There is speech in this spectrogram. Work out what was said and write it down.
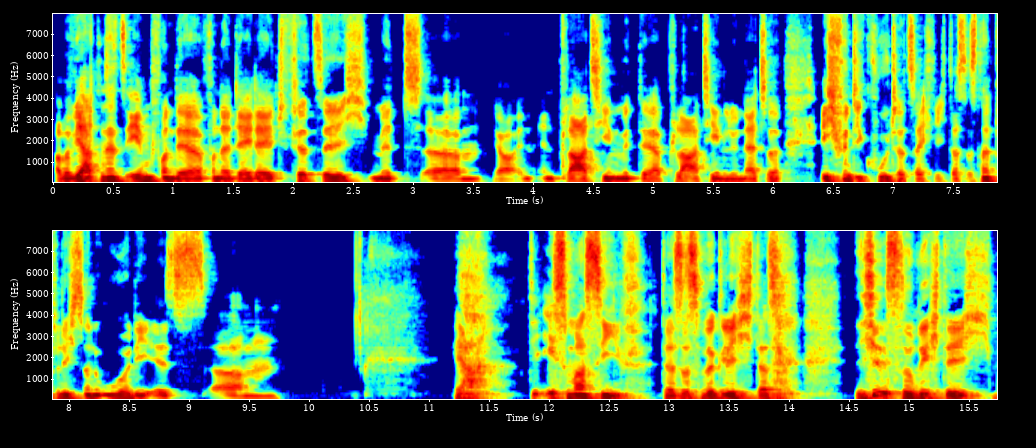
Aber wir hatten jetzt eben von der, von der Daydate 40 mit, ähm, ja, in, in, Platin, mit der Platin-Lünette. Ich finde die cool tatsächlich. Das ist natürlich so eine Uhr, die ist, ähm, ja, die ist massiv. Das ist wirklich, das, die ist so richtig,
